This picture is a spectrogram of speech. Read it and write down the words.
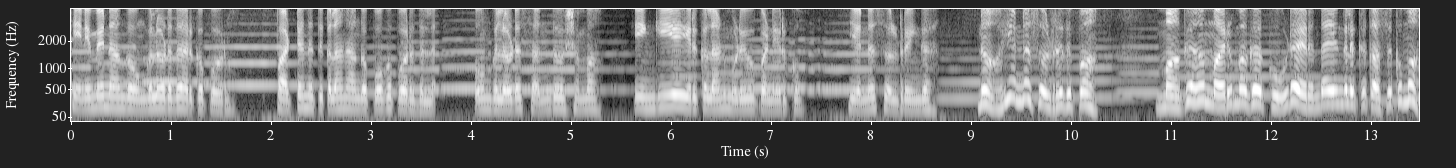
இனிமே நாங்க உங்களோட தான் இருக்க போறோம். பட்டணத்துக்கெல்லாம் நாங்க போக போறதில்ல. உங்களோட சந்தோஷமா இங்கேயே இருக்கலாம்னு முடிவு பண்ணிருக்கோம். என்ன சொல்றீங்க? நான் என்ன சொல்றதுப்பா? மக மருமக கூட இருந்தா எங்களுக்கு கசக்குமா?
